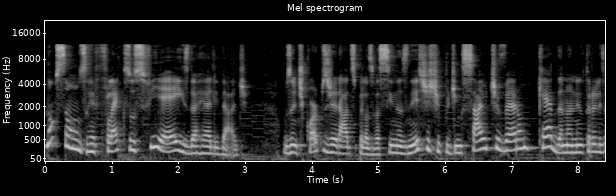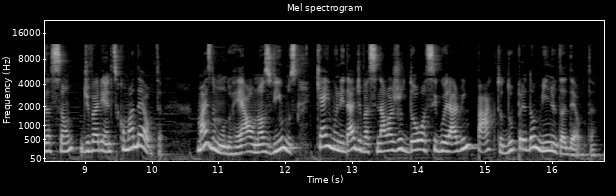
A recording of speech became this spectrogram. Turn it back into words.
não são os reflexos fiéis da realidade. Os anticorpos gerados pelas vacinas neste tipo de ensaio tiveram queda na neutralização de variantes como a Delta. Mas no mundo real, nós vimos que a imunidade vacinal ajudou a segurar o impacto do predomínio da Delta.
